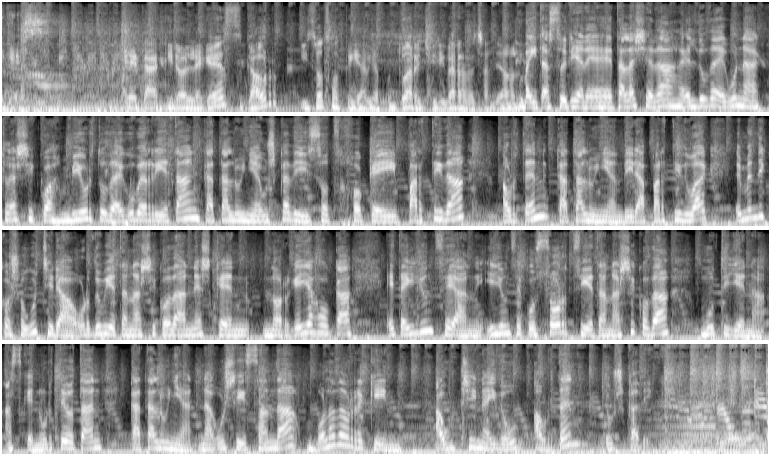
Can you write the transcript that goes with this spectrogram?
Euskadi Irratian Kirol Legez. Eta kirol legez, gaur, izotz hokei abia puntua, ritxiri barra ratxaldeon. Baita zuriare talaxe da, heldu da eguna klasikoa bihurtu da eguberrietan Katalunia Euskadi izotz hokei partida, aurten Katalunian dira partiduak, hemendiko sogutxira ordubietan hasiko da nesken norgeiagoka, eta iluntzean, iluntzeko zortzietan hasiko da mutilena. Azken urteotan, Katalunia nagusi izan da, bola horrekin, hautsi nahi du, aurten Euskadik.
